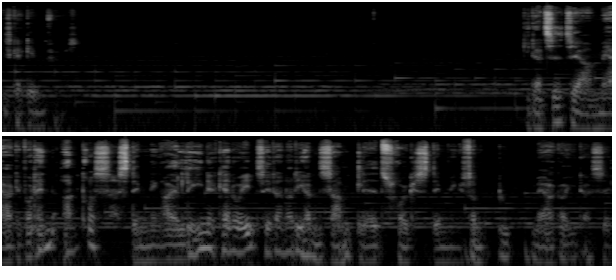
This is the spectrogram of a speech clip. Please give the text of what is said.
de skal gennemføres. Giv dig tid til at mærke, hvordan andres stemninger alene kan nå ind til dig, når de har den samme glade, trygge stemning, som du mærker i dig selv.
